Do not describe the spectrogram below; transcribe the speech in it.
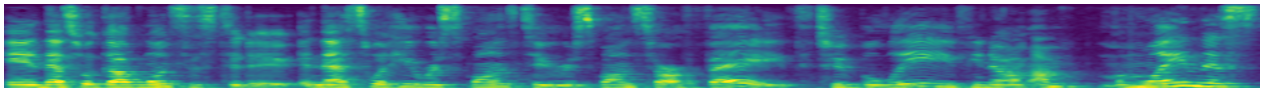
And that's what God wants us to do, and that's what He responds to. He responds to our faith, to believe. You know, I'm, I'm, I'm laying this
